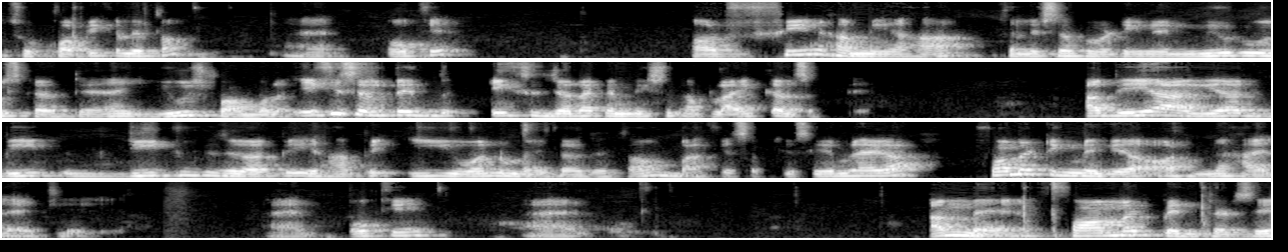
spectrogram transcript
इसको कॉपी कर लेता हूँ। ओके और फिर हम यहाँ कंडीशनल प्रॉपर्टी में न्यू रूल्स करते हैं यूज़ फॉर्मूला एक ही सेल पे एक से ज़्यादा कंडीशन अप्लाई कर सकते हैं। अब ये आ गया बी डी टू की जगह पे यहाँ पे ई e वन मैं कर देता हूँ, बाकी सब चीज़ सेम रहेगा। फॉर्मेटिंग में गया और हमने हाईलाइट ले लिया। एंड ओके एंड ओके अब मैं फॉर्मेट प्रिंटर से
